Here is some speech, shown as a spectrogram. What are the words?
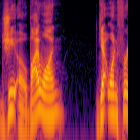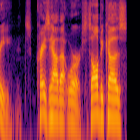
G O. Buy one, get one free. It's crazy how that works. It's all because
